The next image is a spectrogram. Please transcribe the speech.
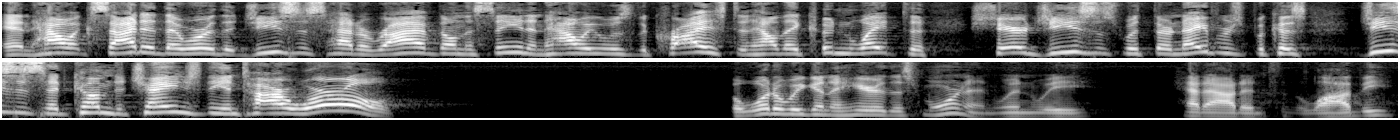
and how excited they were that Jesus had arrived on the scene and how he was the Christ and how they couldn't wait to share Jesus with their neighbors because Jesus had come to change the entire world. But what are we going to hear this morning when we head out into the lobby,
